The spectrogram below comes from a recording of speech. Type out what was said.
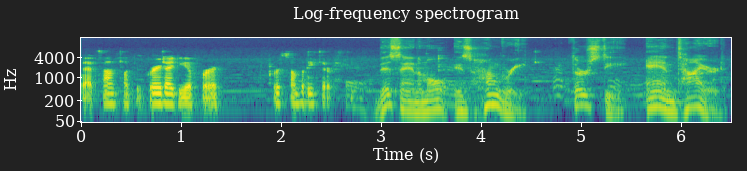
That sounds like a great idea for for somebody thirsty. This animal is hungry, thirsty, and tired.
